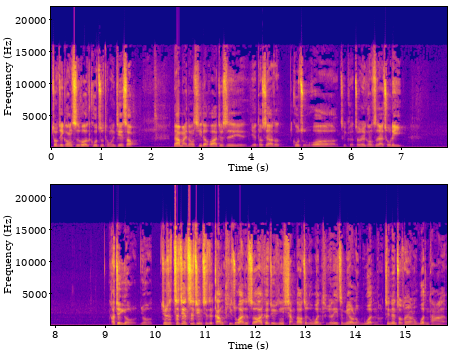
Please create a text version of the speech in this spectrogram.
中介公司或者雇主统一接送。那要买东西的话，就是也都是要雇主或这个中介公司来处理。啊，就有有，就是这件事情，其实刚提出来的时候，艾克就已经想到这个问题了，一直没有人问哦。今天总算有人问他了。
